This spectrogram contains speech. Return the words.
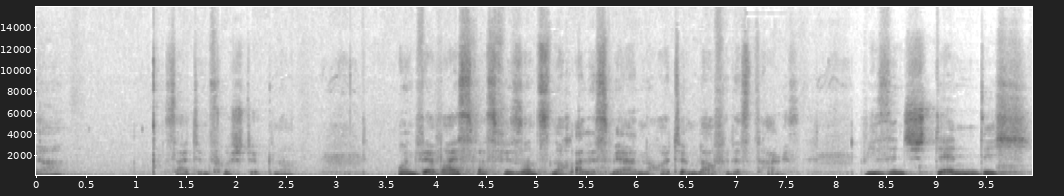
ja, seit dem Frühstück. Ne? Und wer weiß, was wir sonst noch alles werden heute im Laufe des Tages. Wir sind ständig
